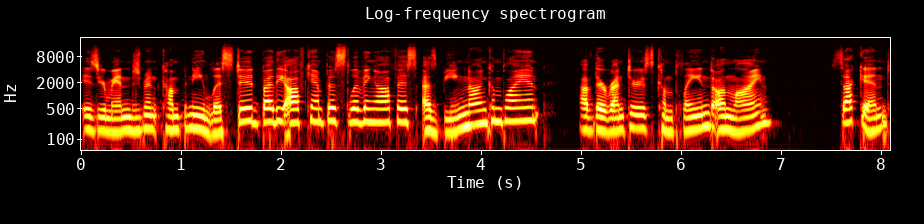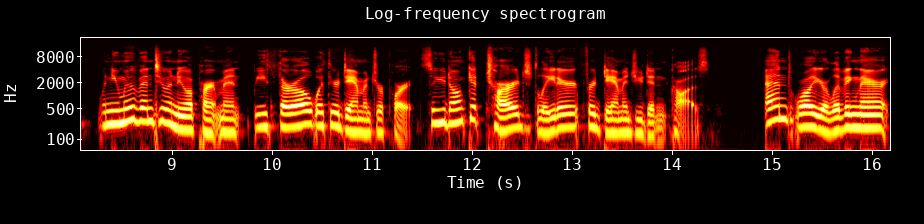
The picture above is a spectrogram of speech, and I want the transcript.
Is your management company listed by the off campus living office as being non compliant? Have their renters complained online? Second, when you move into a new apartment, be thorough with your damage report so you don't get charged later for damage you didn't cause. And while you're living there,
